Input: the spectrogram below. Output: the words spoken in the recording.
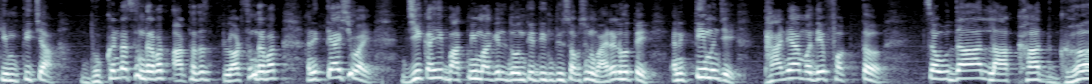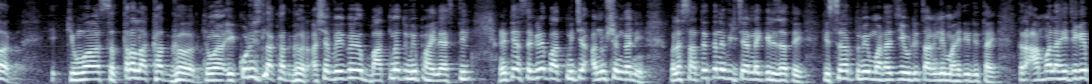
किमतीच्या भूखंडासंदर्भात अर्थातच प्लॉट संदर्भात. आणि त्याशिवाय जी काही बातमी मागील दोन ते तीन दिवसापासून व्हायरल होते आणि ती म्हणजे ठाण्यामध्ये फक्त चौदा लाखात घर किंवा सतरा लाखात घर किंवा एकोणीस लाखात घर अशा वेगवेगळ्या बातम्या तुम्ही पाहिल्या असतील. आणि त्या सगळ्या बातमीच्या अनुषंगाने मला सातत्याने विचारणा केली जाते की सर तुम्ही म्हणायची एवढी चांगली माहिती देत आहे तर आम्हाला हे जे काही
